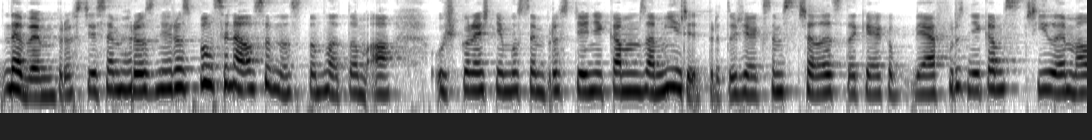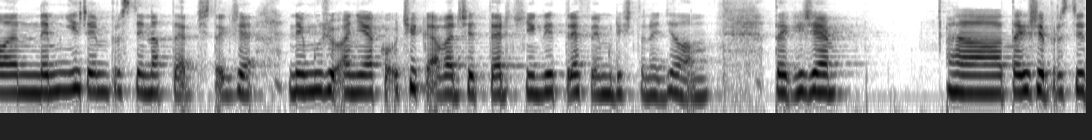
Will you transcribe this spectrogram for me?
nevím, prostě jsem hrozně rozpolcená osobnost v tomhletom a už konečně musím prostě někam zamířit, protože jak jsem střelec, tak jako já furt někam střílím, ale nemířím prostě na terč, takže nemůžu ani jako očekávat, že terč někdy trefím, když to nedělám. Takže Uh, takže prostě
